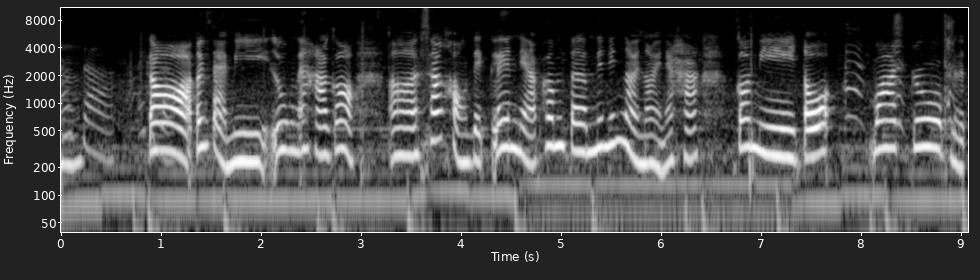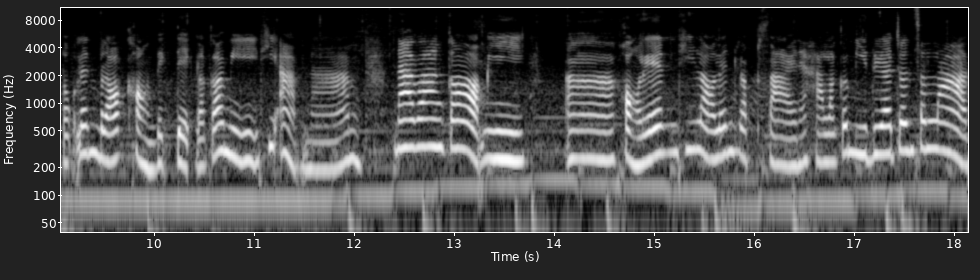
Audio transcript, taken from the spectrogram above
มก็ตั้งแต่มีลูกนะคะก็เอ่อสร้างของเด็กเล่นเนี่ยเพิ่มเติมนิดๆหน่อยๆนะคะ ก็มีโต๊ะวาดรูปหรือโต๊ะเล่นบล็อกของเด็กๆ แล้วก็มีที่อาบน้ำหน้าบ้านก็มี อของเล่นที่เราเล่นกับทรายนะคะ แล้วก็มีเรือจนสลัด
